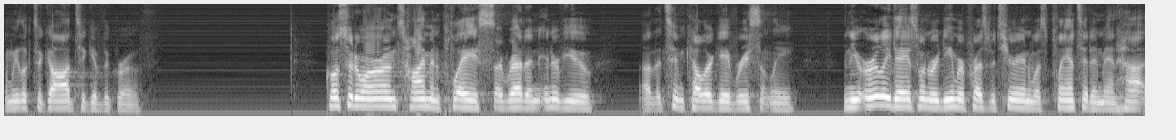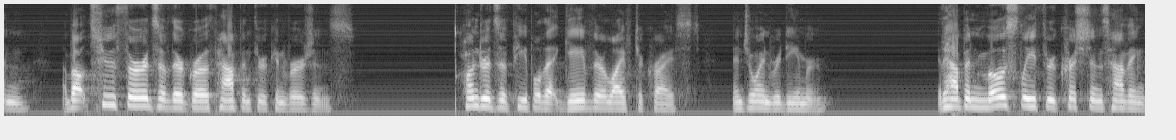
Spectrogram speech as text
and we look to God to give the growth. Closer to our own time and place, I read an interview uh, that Tim Keller gave recently. In the early days when Redeemer Presbyterian was planted in Manhattan, about two thirds of their growth happened through conversions. Hundreds of people that gave their life to Christ and joined Redeemer. It happened mostly through Christians having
